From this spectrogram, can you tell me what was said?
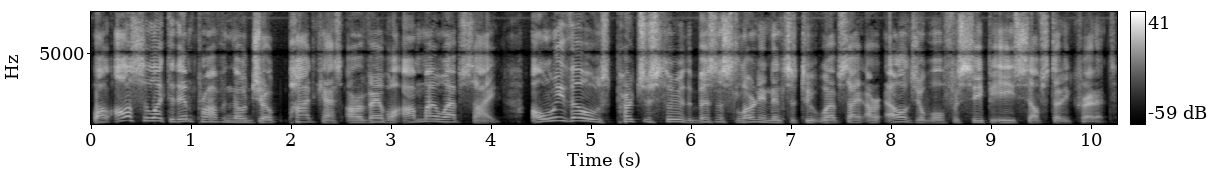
While all selected Improv and No Joke podcasts are available on my website, only those purchased through the Business Learning Institute website are eligible for CPE self study credit.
